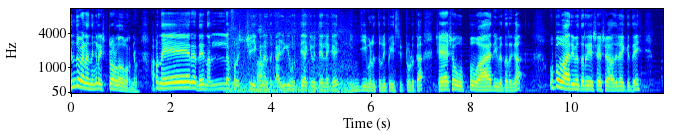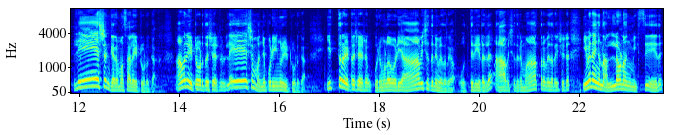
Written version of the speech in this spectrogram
എന്ത് വേണം നിങ്ങളുടെ ഇഷ്ടമുള്ളത് പറഞ്ഞു. അപ്പോൾ നേരെ ദേ നല്ല ഫ്രഷ് ചിക്കൻ എടുത്ത് കഴുകി വൃത്തിയാക്കി വെച്ചതിലേക്ക് ഇഞ്ചി വെളുത്തുള്ളി പേസ്റ്റ് ഇട്ട് കൊടുക്കുക. ശേഷം ഉപ്പ് വാരി വിതറുക. ഉപ്പ് വാരി വിതറിയ ശേഷം അതിലേക്ക് ദേ ലേശം ഗരം മസാല ഇട്ട് കൊടുക്കുക. അവനെ ഇട്ട് കൊടുത്ത ശേഷം ലേശം മഞ്ഞപ്പൊടിയും കൂടി ഇട്ട് കൊടുക്കുക. ഇത്ര ഇട്ട ശേഷം കുരുമുളക് പൊടി ആവശ്യത്തിന് വിതറുക. ഒത്തിരി ഇടൽ ആവശ്യത്തിന് മാത്രം വിതറിയ ശേഷം ഇവനെ അങ്ങ് നല്ലോണം അങ്ങ് മിക്സ് ചെയ്ത്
